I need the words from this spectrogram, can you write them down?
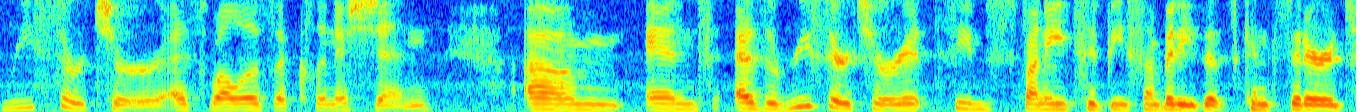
researcher as well as a clinician. Um, and as a researcher, it seems funny to be somebody that's considered,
